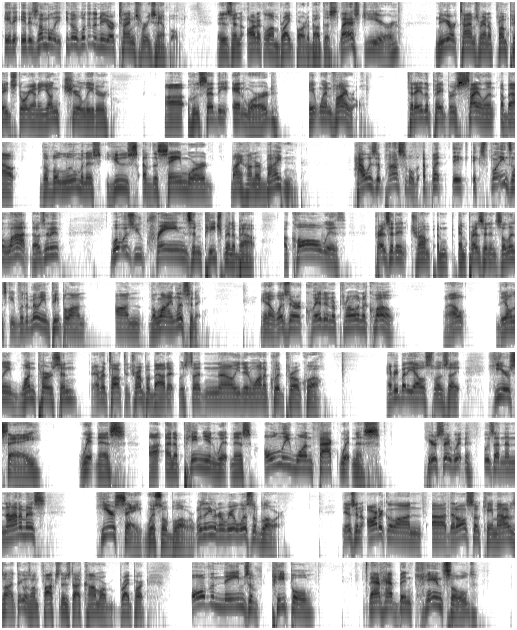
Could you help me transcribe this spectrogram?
it is unbelievable. You know, look at the New York Times, for example. There's an article on Breitbart about this. Last year, New York Times ran a front page story on a young cheerleader uh, who said the N word. It went viral. Today, the paper's silent about the voluminous use of the same word by Hunter Biden. How is it possible? Uh, but it explains a lot, doesn't it? What was Ukraine's impeachment about? A call with President Trump and, and President Zelensky with a million people on on the line listening. You know, was there a quid and a pro and a quo? Well, the only one person that ever talked to Trump about it was said no, he didn't want a quid pro quo. Everybody else was a hearsay witness, uh, an opinion witness, only one fact witness. Hearsay witness it was an anonymous hearsay whistleblower. wasn't even a real whistleblower. There's an article on uh, that also came out. It was on, I think it was on FoxNews.com or Breitbart. All the names of people that have been canceled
